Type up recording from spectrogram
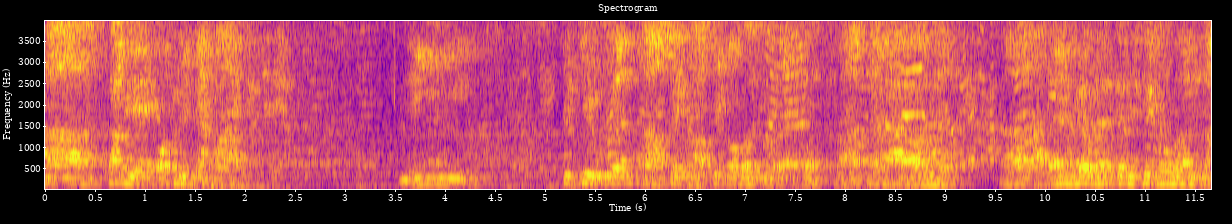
啊，大约我跟你讲啊，你就就跟啊睡好变个温有两个啊，大家好来啊，来没有人跟你啊。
